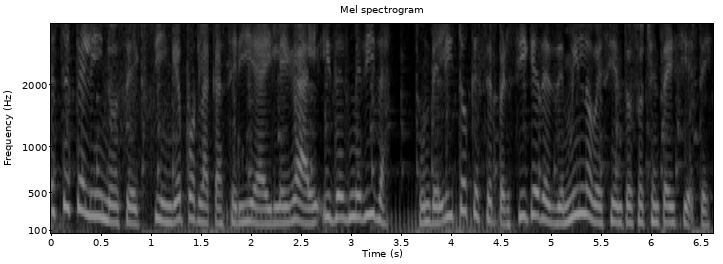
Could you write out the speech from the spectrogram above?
Este felino se extingue por la cacería ilegal y desmedida, un delito que se persigue desde 1987.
